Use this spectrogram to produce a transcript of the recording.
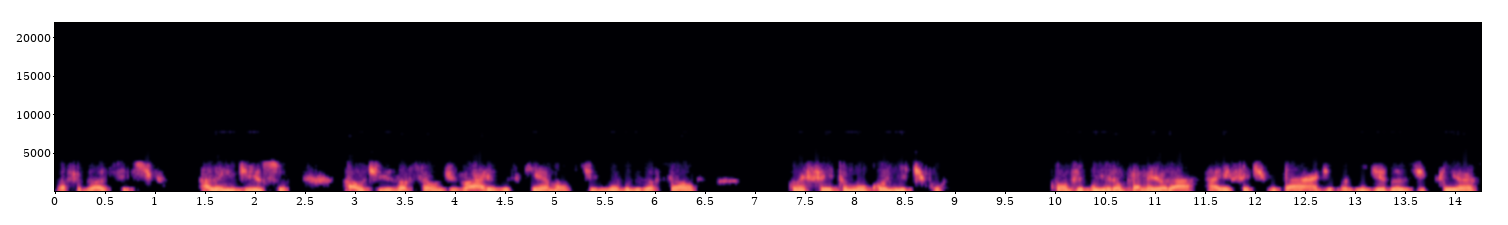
da fibrose cística. Além disso, a utilização de vários esquemas de nebulização com efeito mucolítico contribuíram para melhorar a efetividade das medidas de clearance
